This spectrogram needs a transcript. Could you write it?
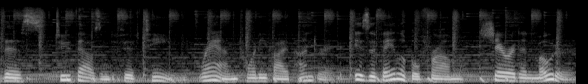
This 2015 Ram 2500 is available from Sheridan Motor.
